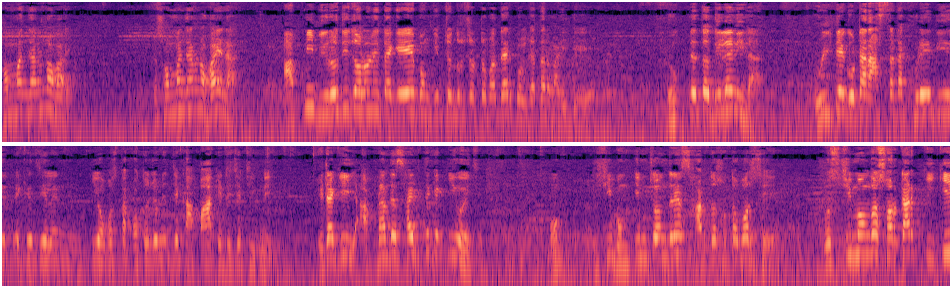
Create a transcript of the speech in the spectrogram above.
সম্মান জানানো হয়? সম্মান জানানো হয় না। আপনি বিরোধী দলনেতাকে বঙ্কিমচন্দ্র চট্টোপাধ্যায়ের কলকাতার বাড়িতে ঢুকতে তো দিলেনই না, উল্টে গোটা রাস্তাটা খুঁড়ে দিয়ে রেখেছিলেন, কি অবস্থা? কতজনের যে পা কেটেছে ঠিক নেই। এটা কি আপনাদের সাইড থেকে কি হয়েছে? ঋষি বঙ্কিমচন্দ্রের সার্ধ শতবর্ষে পশ্চিমবঙ্গ সরকার কি কি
